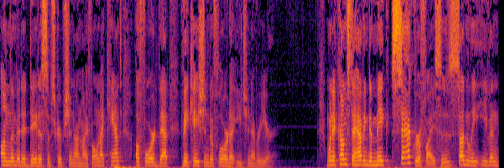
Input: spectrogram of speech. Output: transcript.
unlimited data subscription on my phone. I can't afford that vacation to Florida each and every year. When it comes to having to make sacrifices, suddenly even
